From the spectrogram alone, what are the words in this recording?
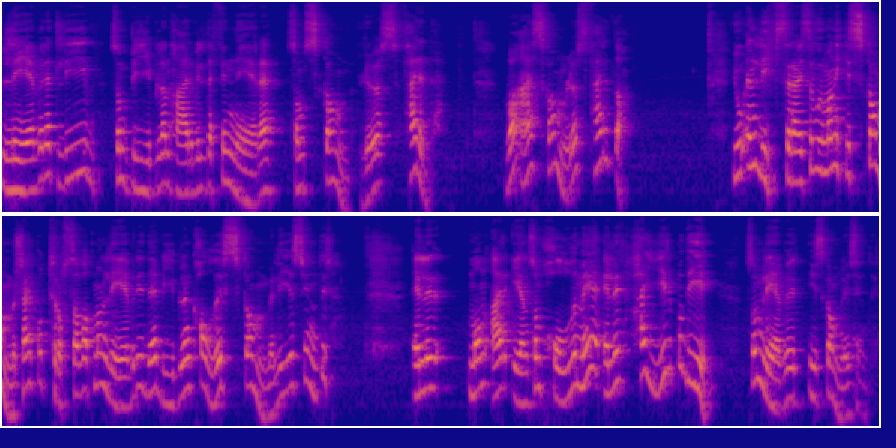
lever et liv som Bibelen her vil definere som skamløs ferd. Hva er skamløs ferd, da? Jo, en livsreise hvor man ikke skammer seg på tross av at man lever i det Bibelen kaller skammelige synder. Eller man er en som holder med eller heier på de som lever i skammelige synder.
